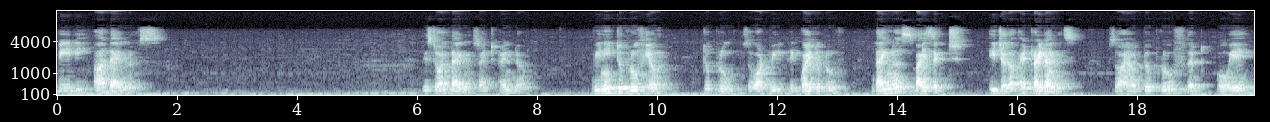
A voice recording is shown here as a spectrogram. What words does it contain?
BD are diagonals. These two are the diagonals, right? And uh, we need to prove here to prove. So what we require to prove? Diagonals bisect each other at right angles. So I have to prove that OA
